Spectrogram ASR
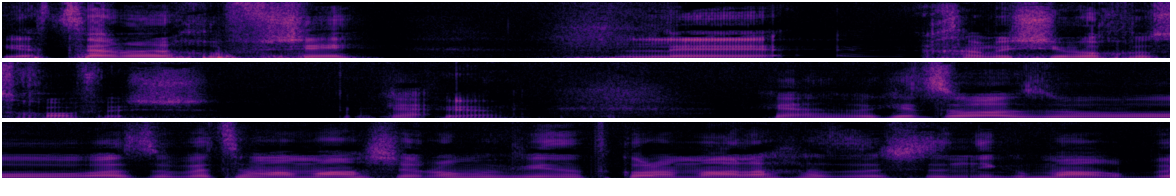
יצאנו לחופשי ל-50 אחוז חופש. כן. כן. כן, בקיצור, אז הוא, אז הוא בעצם אמר שלא מבין את כל המהלך הזה, שזה נגמר ב,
